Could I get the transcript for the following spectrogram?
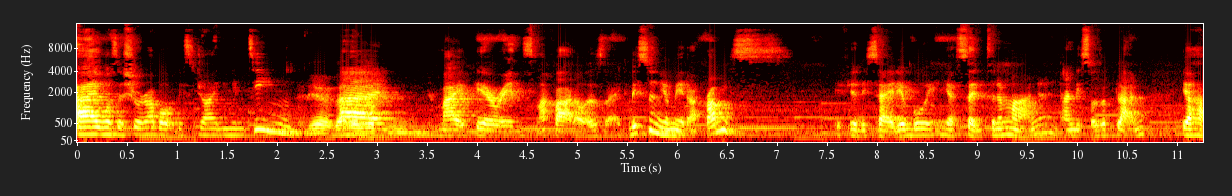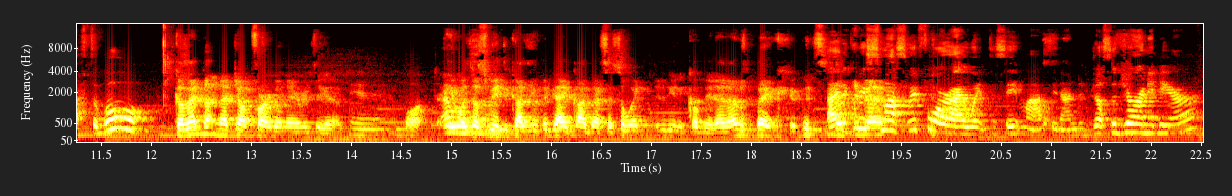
I wasn't sure about this joining him thing. Yeah, that a- And my parents, my father was like, listen, you made a promise. If you decide you're going, you're sent to the man and this was a plan, you have to go. Because I'd gotten a job for her and everything. You know. Yeah, but I He was just waiting because if the guy called me and said, So when the lady come in? And I was like, this I had Christmas before I went to St. Martin and just a journey there.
